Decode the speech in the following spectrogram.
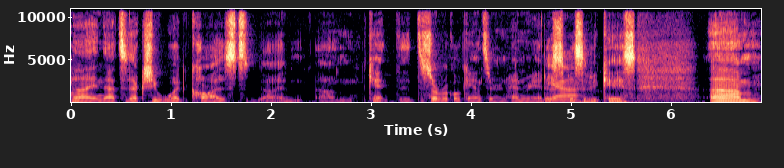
Uh, and that's actually what caused uh, um, can- the, the cervical cancer in Henrietta's Yeah. specific case. Um,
